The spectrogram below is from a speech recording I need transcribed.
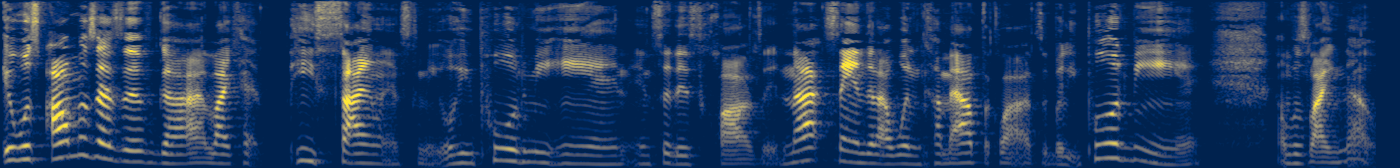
it was almost as if God like had he silenced me or he pulled me in into this closet. Not saying that I wouldn't come out the closet, but he pulled me in and was like, no.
